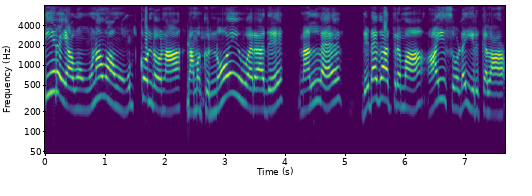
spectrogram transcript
கீரையாகவும் உணவாகவும் உட்கொண்டோன்னா நமக்கு நோயும் வராது. நல்ல திடகாத்திரமா ஆயுசோட இருக்கலாம்.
